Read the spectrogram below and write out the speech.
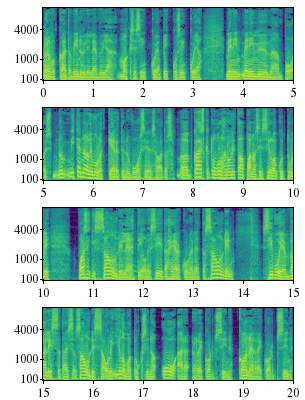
arvokkaita vinyylilevyjä, maksisinkkuja, pikkusinkkuja menin, menin myymään pois. No miten nämä oli mulle kertynyt vuosien saatossa? 80-luvullahan oli tapana, siis silloin kun tuli, varsinkin Soundilehti oli siitä herkullinen, että Soundin sivujen välissä tai Soundissa oli ilmoituksina OR Recordsin, Kane Recordsin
